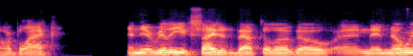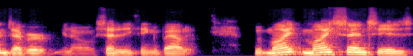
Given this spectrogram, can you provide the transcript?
are black and they're really excited about the logo and no one's ever, you know, said anything about it. But my, my sense is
